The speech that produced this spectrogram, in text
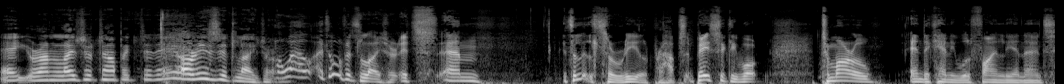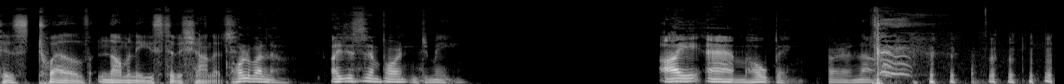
Uh, you're on a lighter topic today, or is it lighter? Oh, well, I don't know if it's lighter. It's um, it's a little surreal, perhaps. Basically, what tomorrow Enda Kenny will finally announce his 12 nominees to the Seanad. Hold on now. I, this is important to me. I am hoping for a nom.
